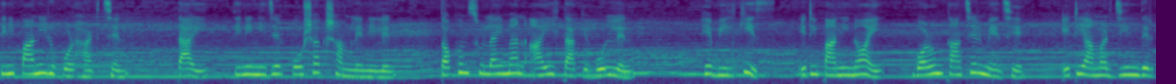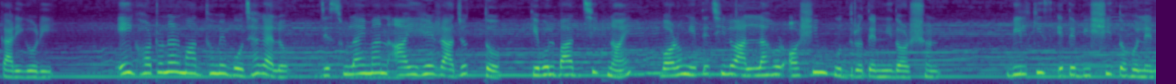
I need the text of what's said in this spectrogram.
তিনি পানির উপর হাঁটছেন। তাই তিনি নিজের পোশাক সামলে নিলেন। তখন সুলাইমান আইহ তাকে বললেন, হে বিলকিস, এটি পানি নয়, বরং কাঁচের মেঝে। এটি আমার জিনদের কারিগরি। এই ঘটনার মাধ্যমে বোঝা গেল যে সুলাইমান আইহের রাজত্ব কেবল বাহ্যিক নয়, বরং এতে ছিল আল্লাহর অসীম কুদরতের নিদর্শন। বিলকিস এতে বিস্মিত হলেন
